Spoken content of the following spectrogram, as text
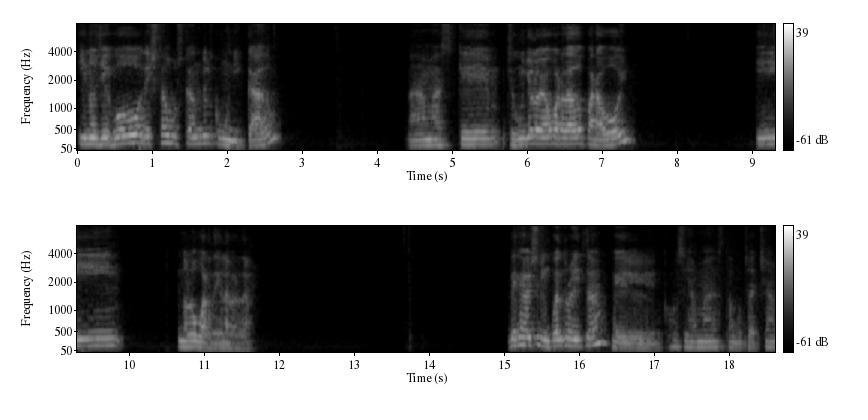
y nos llegó, de hecho estaba buscando el comunicado, nada más que, según yo lo había guardado para hoy, y no lo guardé, la verdad. Déjenme ver si lo encuentro ahorita. El, ¿Cómo se llama esta muchacha?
